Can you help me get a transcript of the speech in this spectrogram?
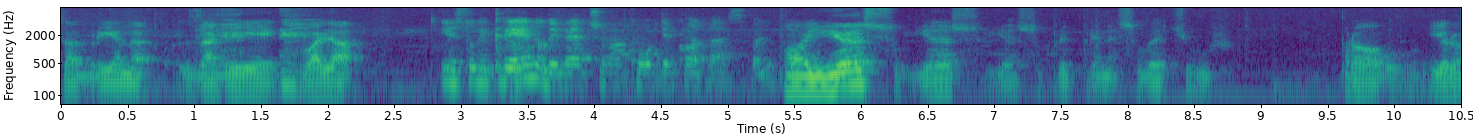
sad vrijeme zagrije, valja, Jesu li krenuli već ovako ovdje kod vas? Pa poljoprivredni? jesu, jesu, jesu, pripreme su već u pravu. Jer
